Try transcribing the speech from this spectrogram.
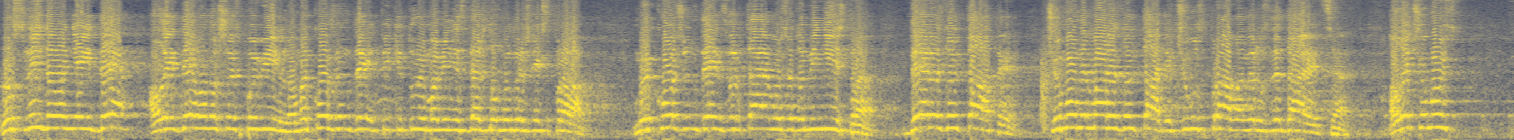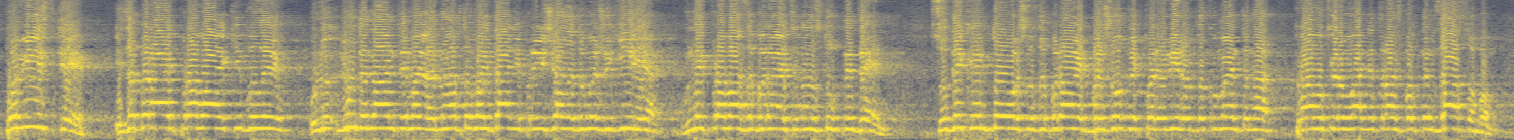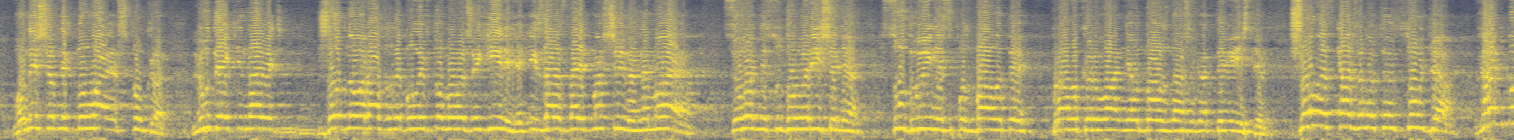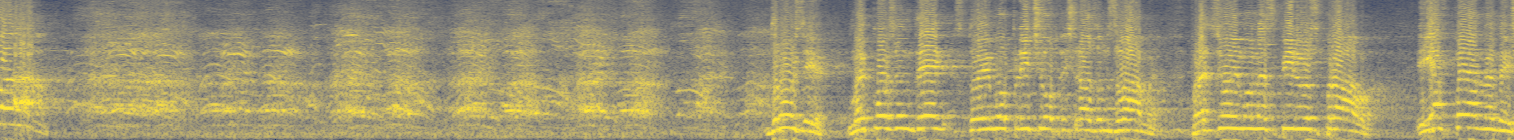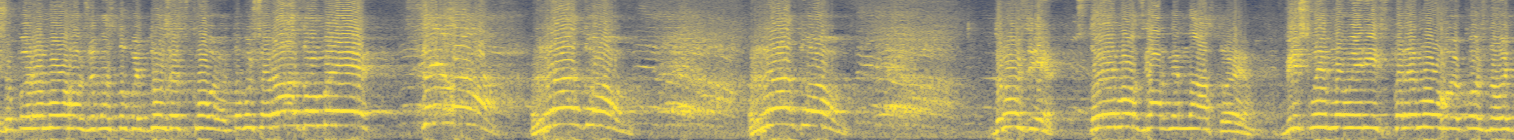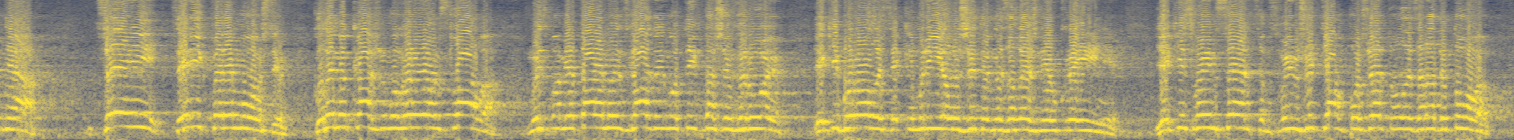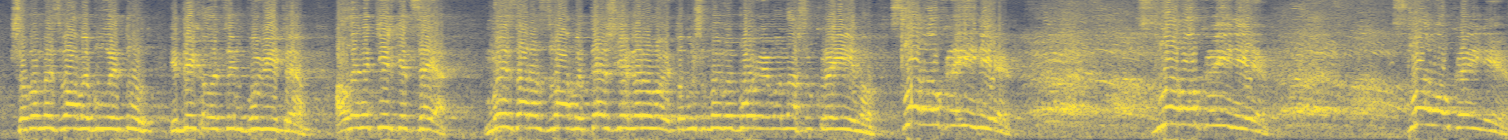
Розслідування йде, але йде воно щось повільно. Ми кожен день пікетуємо Міністерство внутрішніх справ. Ми кожен день звертаємося до міністра, Де результати? Чому нема результатів? Чому справа не розглядається? Але чомусь повістки і забирають права, які були люди на, на автомайдані приїжджали до Межигір'я, в них права забираються на наступний день. Суди, крім того, що забирають без жодних перевірок документи на право керування транспортним засобом. Вони ще в них нова штука. Люди, які навіть жодного разу не були в тому Межигір'ї, яких зараз навіть машини немає. Сьогодні судове рішення, суд виніс позбавити права керування одного з наших активістів. Що ми скажемо цим суддям? Ганьба! Друзі, ми кожен день стоїмо пліч-опліч разом з вами, працюємо на спільну справу. І я впевнений, що перемога вже наступить дуже скоро, тому що разом ми сила! Разом! Разом! Друзі, стоїмо з гарним настроєм. Війшли в новий рік з перемогою кожного дня. Це рік, це рік переможців. Коли ми кажемо героям слава, ми пам'ятаємо і згадуємо тих наших героїв, які боролися і мріяли жити в незалежній Україні, які своїм серцем, своїм життям пожертвували заради того, щоб ми з вами були тут і дихали цим повітрям. Але не тільки це. Ми зараз з вами теж є герої, тому що ми виборюємо нашу країну. Слава Україні! Слава Україні! Слава Україні!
